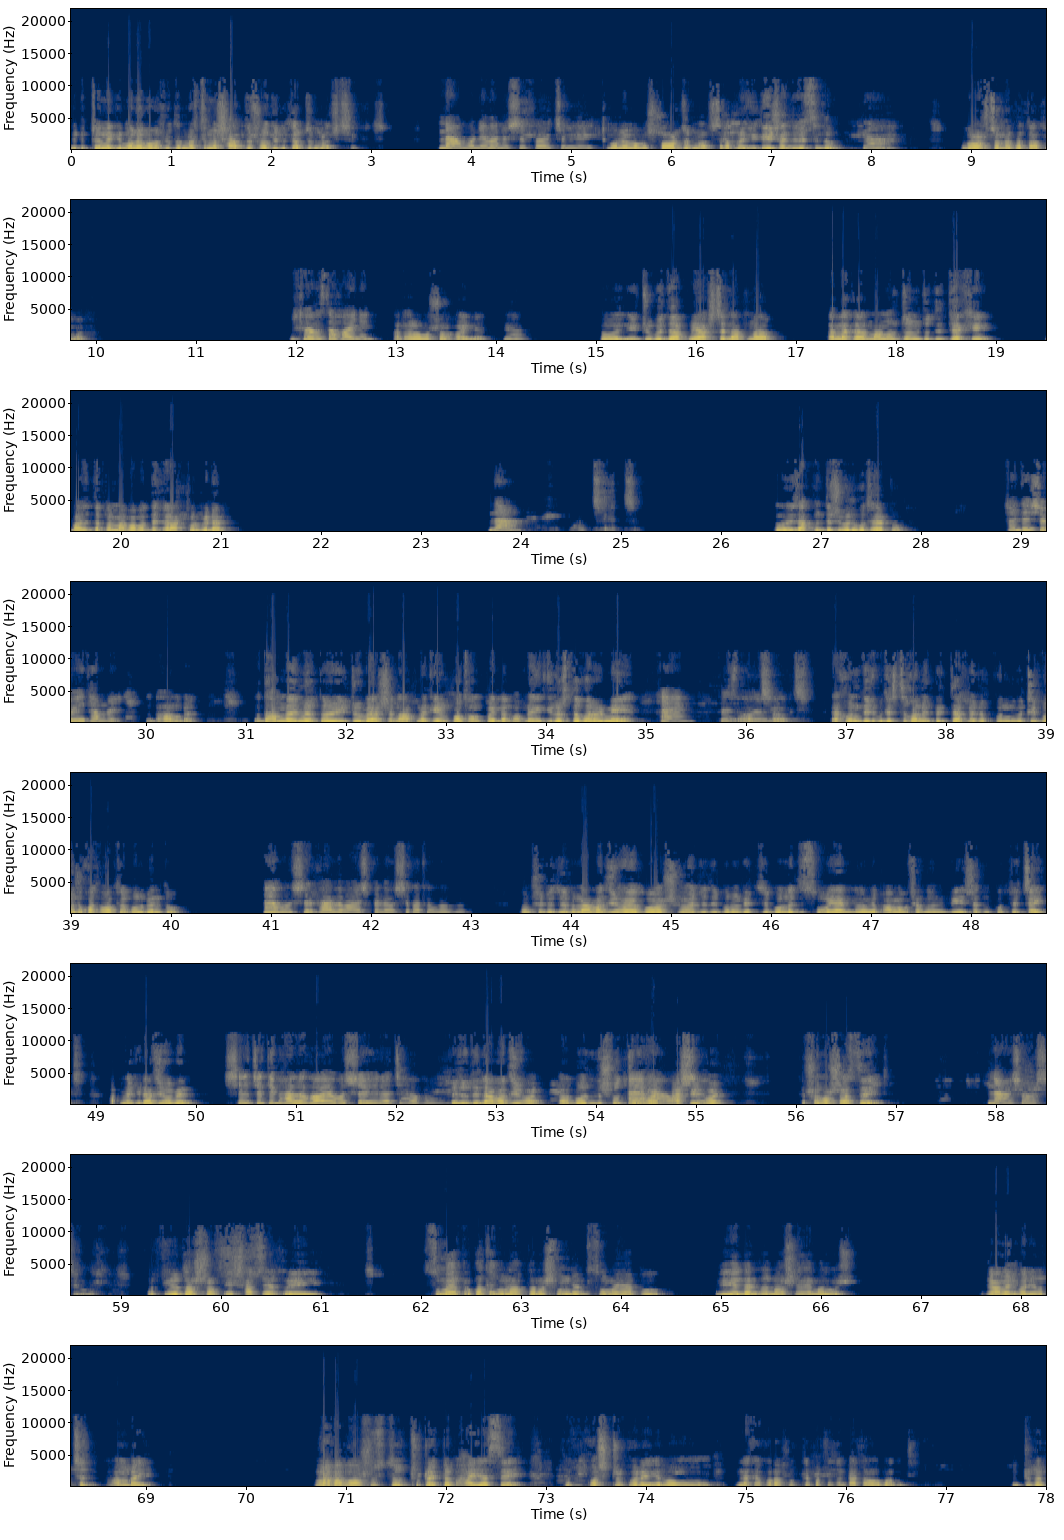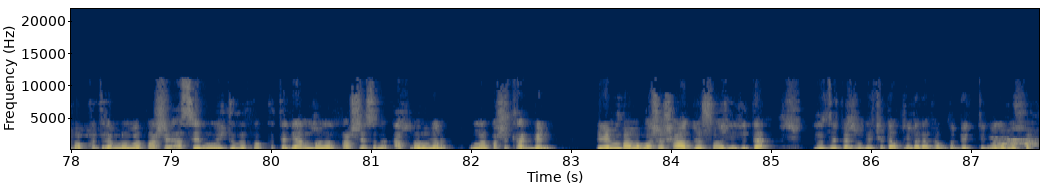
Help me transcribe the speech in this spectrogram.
ইউটিউব চ্যানেলে কি মনে মনে শুধু আসছেন না সাহায্য সহযোগিতার জন্য আসছে না মনে মানুষের পাওয়ার জন্য আর কি। মনে মানুষ পাওয়ার জন্য আসছেন। আপনার কি বিয়ে শাদী হয়েছিল? না। বয়স চলে কত আপনার? সে অবস্থা হয়নি। আঠারো বছর হয়নি। না। তো ইউটিউবে যে আপনি আসছেন আপনার এলাকার মানুষজন যদি দেখে বা যদি আপনার মা বাবা দেখে রাগ করবে না? না। আচ্ছা আচ্ছা। তো এই যে আপনার দেশের বাড়ি কোথায় আপু? আমাদের সবাই থামবে ধামরাই। তো ধামরাই মেয়ে তো ইউটিউবে আসেন আপনাকে আমি প্রথম পেলাম আপনাকে গৃহস্থ করবে মেয়ে? হ্যাঁ আচ্ছা আচ্ছা। এখন দেশ বিদেশ থেকে অনেক ব্যক্তি আপনাকে ফোন দিবে ঠিক মতো কথাবার্তা বলবেন তো? হ্যাঁ অবশ্যই ভালো মানুষ পেলে অবশ্যই কথা বলব। এবং সেটা যদি নামাজি হয় বয়স হয় যদি কোনো ব্যক্তি বলে যে সময় আমি তোমাকে ভালোবাসি আমি বিয়ে শাদী করতে চাই। আপনি কি রাজি হবেন? সে যদি ভালো হয় অবশ্যই রাজি হব। সে যদি নামাজি হয় তার বয়স যদি সত্তর হ্যাঁ, হয় হ্যাঁ, আশি হয় সমস্যা আছে? না সমস্যা নেই। প্রিয় দর্শক এর সাথে এই সুমায়াপুর কথাগুলো আপনারা শুনলেন। সুমায়াপু রিয়েল লাইফ অসহায় মানুষ। গ্রামের বাড়ি হচ্ছে ধামরাই। মা বাবা অসুস্থ ছোট একটা ভাই আছে। খুব কষ্ট করে এবং লেখাপড়া করতে পারতেছেন টাকা অভাবে। ইউটিউবের পক্ষ থেকে আমি ওনার পাশে আছি এবং ইউটিউবের পক্ষ থেকে আমরা ওনার পাশে আছেন আপনার ওনার ওনার পাশে থাকবেন। প্রেম, ভালোবাসা, সাহায্য, সহযোগিতা বুঝতে পারবেন সেটা আপনাদের একান্ত ব্যক্তিগত ব্যাপার।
